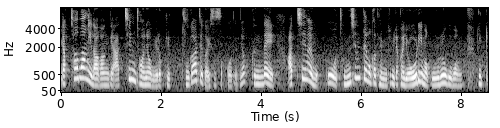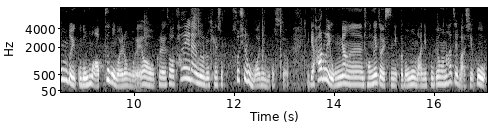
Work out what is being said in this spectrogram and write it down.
약 처방이 나간 게 아침 저녁 이렇게 두 가지가 있었었거든요. 근데 아침에 먹고 점심 때가 되면 좀 약간 열이 막 오르고 막 두통도 있고 너무 아프고 막 이런 거예요. 그래서 타이레놀을 계속 수시로 많이 먹었어요. 이게 하루 용량은 정해져 있으니까 너무 많이 복용은 하지 마시고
